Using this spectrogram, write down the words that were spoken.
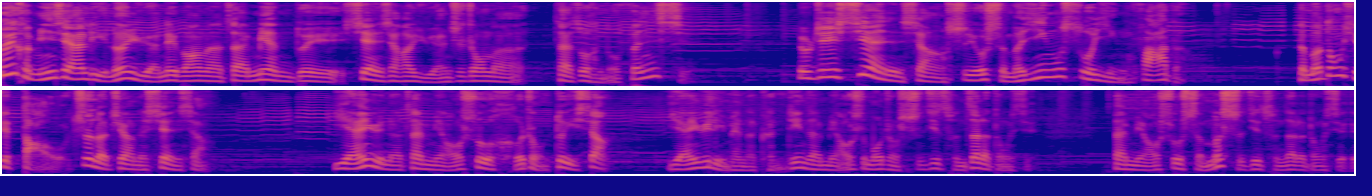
所以很明显，理论语言那帮呢，在面对现象和语言之中呢，在做很多分析，就是这些现象是由什么因素引发的，什么东西导致了这样的现象？言语呢，在描述何种对象？言语里面呢，肯定在描述某种实际存在的东西，在描述什么实际存在的东西？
